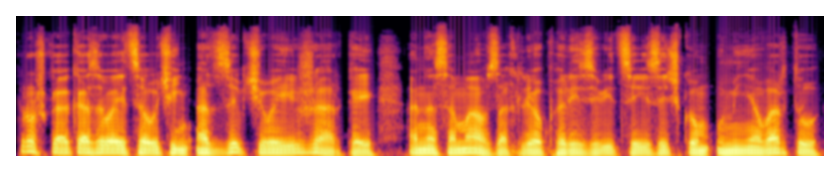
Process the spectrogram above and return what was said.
Крошка оказывается очень отзывчивой и жаркой. Она сама взахлеб резвится язычком у меня во рту.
